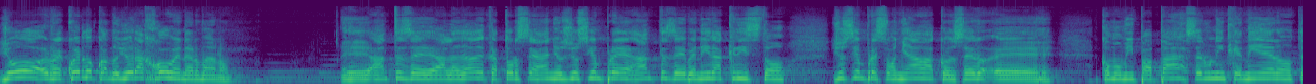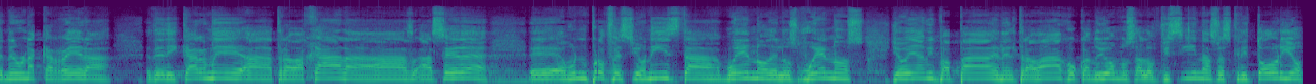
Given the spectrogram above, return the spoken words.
Yo recuerdo cuando yo era joven, hermano. Eh, antes de, a la edad de 14 años, yo siempre, antes de venir a Cristo, yo siempre soñaba con ser eh, como mi papá, ser un ingeniero, tener una carrera, dedicarme a trabajar, a, ser eh, un profesionista bueno de los buenos. Yo veía a mi papá en el trabajo, cuando íbamos a la oficina, a su escritorio.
